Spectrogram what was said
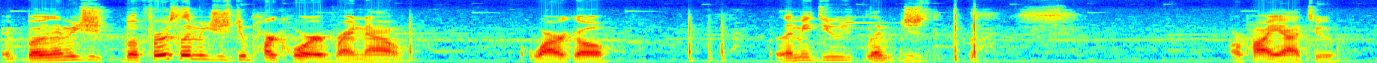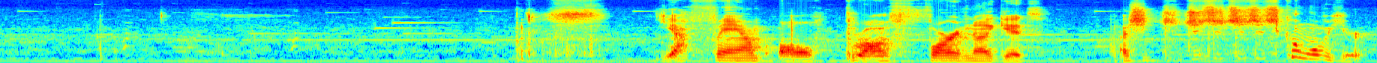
But let me just, but first let me just do parkour right now. Wargo. Let me do, let me just, or probably had to. Yeah, fam. Oh, bro, fart nuggets. I should just, just, just come over here.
